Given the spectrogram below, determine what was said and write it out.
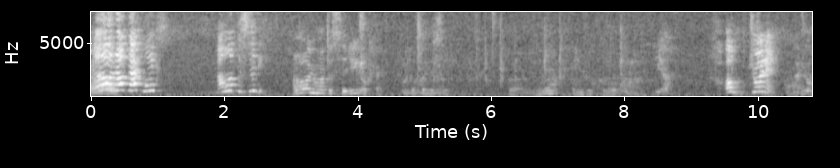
No, not that place. I want the city. Oh, you want the city? Okay. We'll play the city. Um, you want Angel Goat? Yeah. Oh, join it. I joined.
